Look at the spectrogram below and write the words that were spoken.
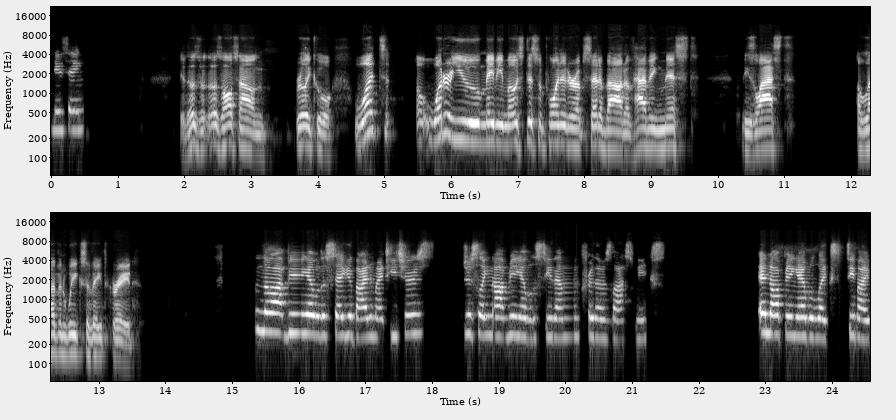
new thing. Yeah, those those all sound really cool. What uh, what are you maybe most disappointed or upset about of having missed these last 11 weeks of eighth grade? Not being able to say goodbye to my teachers, just like not being able to see them for those last weeks. And not being able to like see my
